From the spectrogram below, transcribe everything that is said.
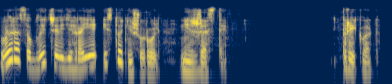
вираз обличчя відіграє істотнішу роль, ніж жести. Приклад.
